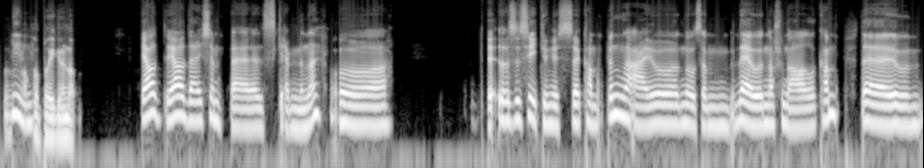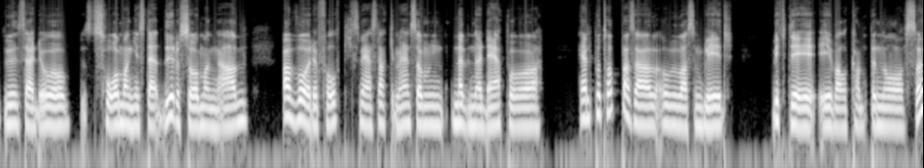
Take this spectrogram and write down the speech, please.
Mm. Ja, ja, det er kjempeskremmende. Og Eh, altså, sykehuskampen er jo noe som Det er jo en nasjonal kamp. Det er jo Vi ser det jo så mange steder, og så mange av, av våre folk som jeg snakker med, som nevner det på Helt på topp, altså, over hva som blir viktig i valgkampen nå også.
